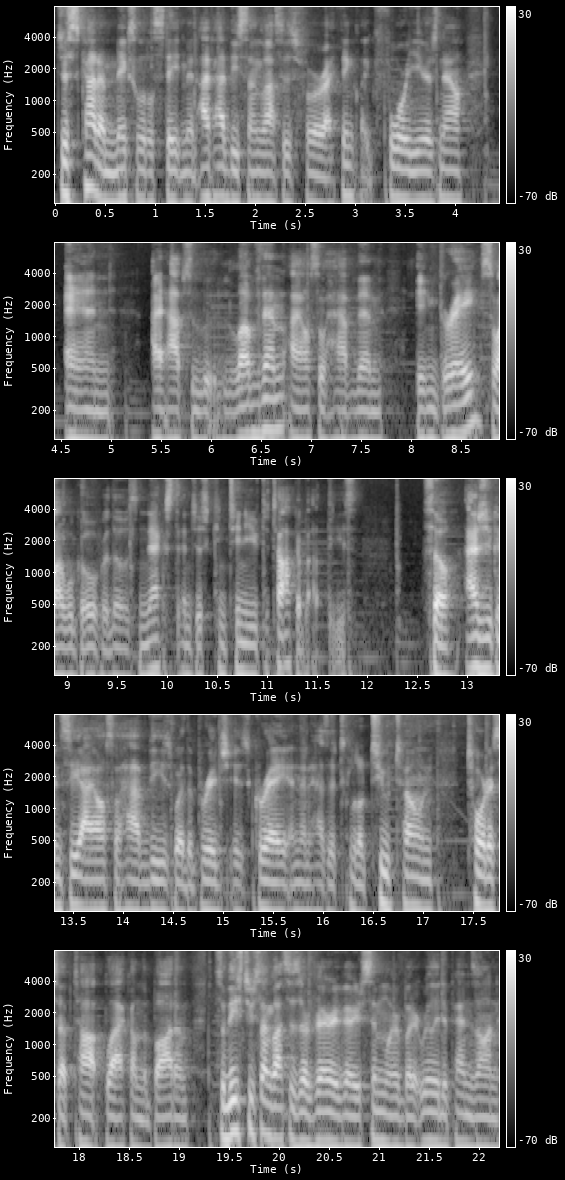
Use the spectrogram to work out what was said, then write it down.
just kind of makes a little statement. I've had these sunglasses for I think like four years now and I absolutely love them. I also have them in gray, so I will go over those next and just continue to talk about these. So as you can see, I also have these where the bridge is gray and then it has a little two-tone tortoise up top, black on the bottom. So these two sunglasses are very, very similar, but it really depends on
